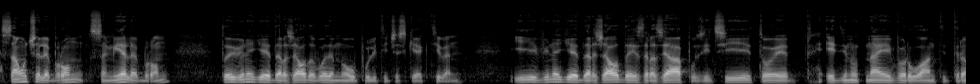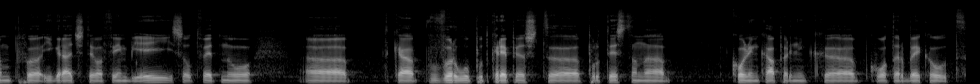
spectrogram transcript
Само, че Леброн, самия Леброн, той винаги е държал да бъде много политически активен. И винаги е държал да изразява позиции. Той е един от най-върло антитръмп играчите в NBA и съответно а, така върло подкрепящ а, протеста на Колин Каперник, квотърбека от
